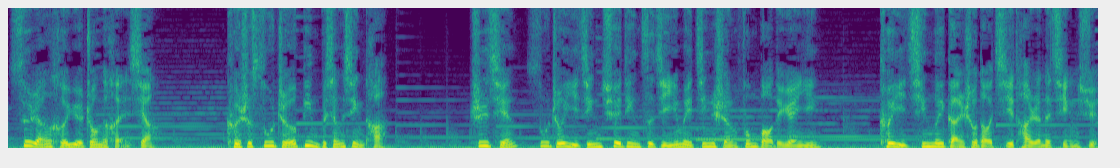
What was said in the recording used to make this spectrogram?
虽然何月装的很像，可是苏哲并不相信他。之前苏哲已经确定自己因为精神风暴的原因，可以轻微感受到其他人的情绪。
